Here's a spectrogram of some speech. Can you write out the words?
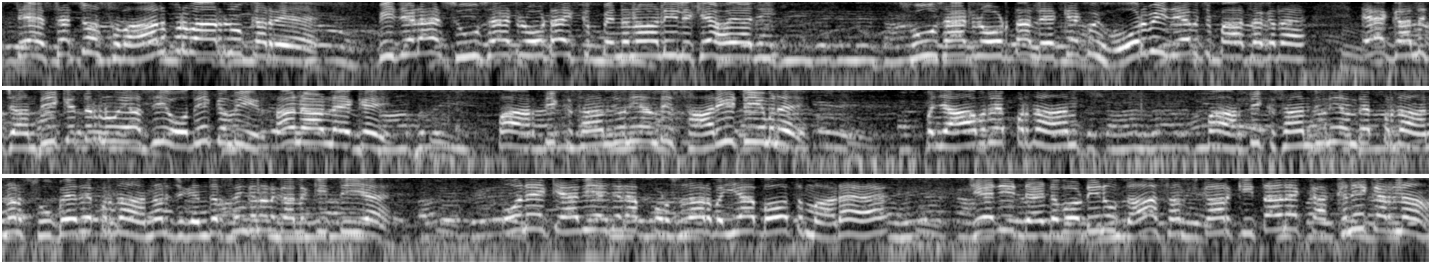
ਤੇ ਐਸਐਚਓ ਸਵਾਲ ਪਰਿਵਾਰ ਨੂੰ ਕਰ ਰਿਹਾ ਹੈ ਵੀ ਜਿਹੜਾ ਸੂਸਾਈਡ ਰੋਡ ਆ, ਇੱਕ ਪਿੰਨ ਨਾਲ ਹੀ ਲਿਖਿਆ ਹੋਇਆ ਜੀ। ਸੂਸਾਈਡ ਰੋਡ ਤਾਂ ਲਿਖ ਕੇ ਕੋਈ ਹੋਰ ਵੀ ਜੇਬ 'ਚ ਪਾ ਸਕਦਾ ਹੈ। ਇਹ ਗੱਲ ਜਾਂਦੀ ਕਿੱਧਰ ਨੂੰ ਹੈ ਅਸੀਂ ਉਹਦੀ ਗੰਭੀਰਤਾ ਨਾਲ ਲੈ ਕੇ। ਭਾਰਤੀ ਕਿਸਾਨ ਯੂਨੀਅਨ ਦੀ ਸਾਰੀ ਟੀਮ ਨੇ ਪੰਜਾਬ ਦੇ ਪ੍ਰਧਾਨ, ਭਾਰਤੀ ਕਿਸਾਨ ਯੂਨੀਅਨ ਦੇ ਪ੍ਰਧਾਨ ਨਾਲ, ਸੂਬੇ ਦੇ ਪ੍ਰਧਾਨ ਨਾਲ ਜੋਗਿੰਦਰ ਸਿੰਘ ਨਾਲ ਗੱਲ ਕੀਤੀ ਹੈ। ਉਹਨੇ ਕਿਹਾ ਵੀ ਇਹ ਜਿਹੜਾ ਪੁਲਿਸ ਦਾ ਰਵੱਈਆ ਬਹੁਤ ਮਾੜਾ ਹੈ ਜੇ ਇਹਦੀ ਡੈੱਡ ਬੋਡੀ ਨੂੰ ਦਾਹ ਸੰਸਕਾਰ ਕੀਤਾ, ਇਹਨੇ ਕੱਖ ਨਹੀਂ ਕਰਨਾ।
